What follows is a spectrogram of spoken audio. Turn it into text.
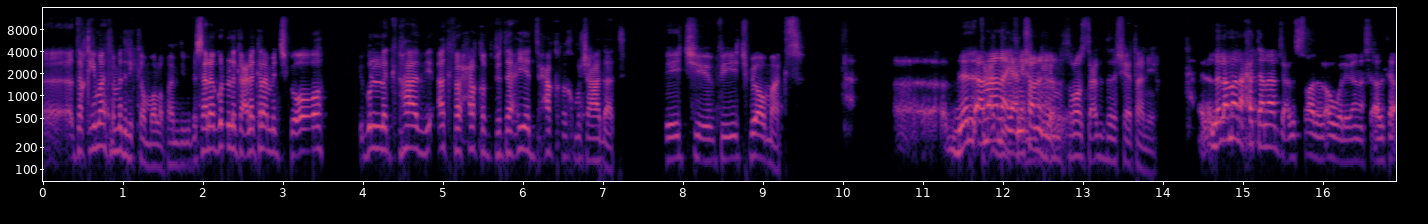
آه، تقييماتها ما أدري كم والله فهمت بس أنا أقول لك على كلام HBO يقول لك هذه أكثر حلقة افتتاحية تحقق مشاهدات في اتش في HBO Max للأمانة يعني شلون ثرونز تعدد أشياء ثانية. للأمانة حتى أنا أرجع للسؤال الأول اللي أنا سألته.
